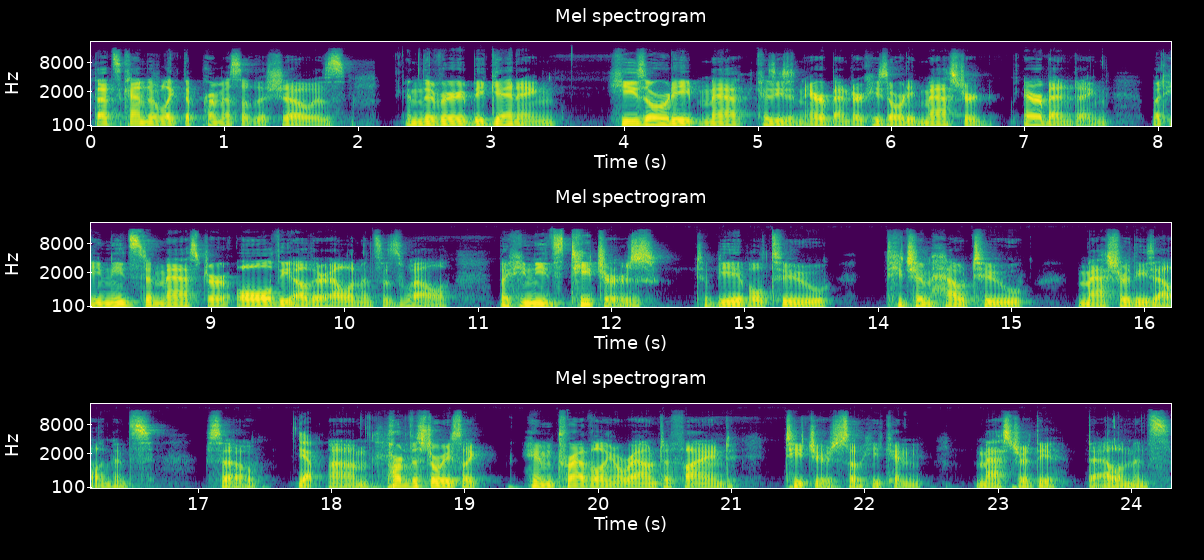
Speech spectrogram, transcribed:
that's kind of like the premise of the show is in the very beginning, he's already because he's an airbender, he's already mastered airbending, but he needs to master all the other elements as well. But he needs teachers to be able to teach him how to master these elements. So, Yep. Um, part of the story is like him traveling around to find teachers so he can master the the elements.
